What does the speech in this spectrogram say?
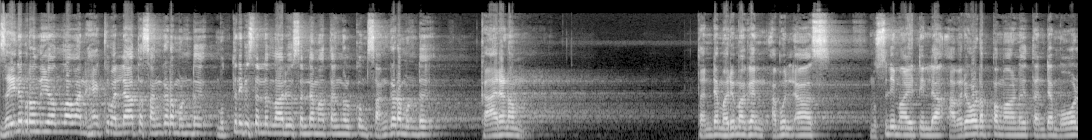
സൈനബ് റലി വൻഹയ്ക്ക് വല്ലാത്ത സങ്കടമുണ്ട്. മുത്തനബി സല്ലാ അലൈഹി വല്ലമ തങ്ങൾക്കും സങ്കടമുണ്ട്. കാരണം തന്റെ മരുമകൻ അബുൽ ആസ് മുസ്ലിമായിട്ടില്ല. അവരോടൊപ്പമാണ് തന്റെ മോൾ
